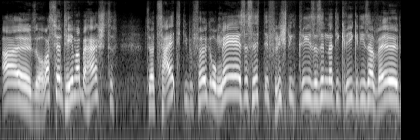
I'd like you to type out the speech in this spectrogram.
Also, was für ein Thema beherrscht zurzeit die Bevölkerung. Nee, es ist nicht die Flüchtlingskrise, es sind nicht die Kriege dieser Welt.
